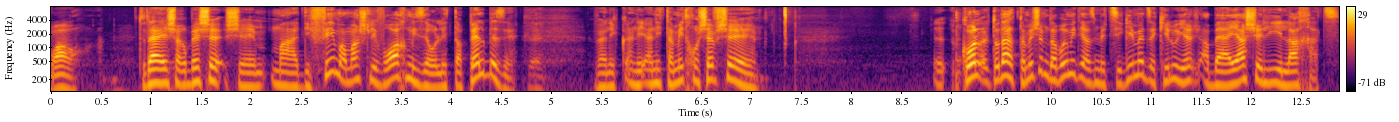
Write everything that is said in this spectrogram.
וואו. אתה יודע, יש הרבה ש- שמעדיפים ממש לברוח מזה או לטפל בזה. כן. ואני אני, אני תמיד חושב ש... כל, אתה יודע, תמיד כשמדברים איתי אז מציגים את זה כאילו יש, הבעיה שלי היא לחץ.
